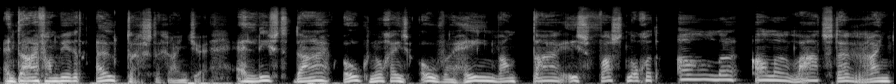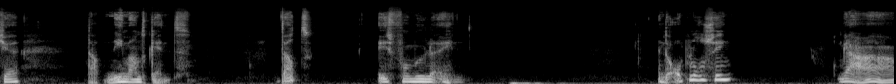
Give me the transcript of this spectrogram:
En daarvan weer het uiterste randje. En liefst daar ook nog eens overheen, want daar is vast nog het aller, allerlaatste randje dat niemand kent. Dat is Formule 1. En de oplossing? Ja,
